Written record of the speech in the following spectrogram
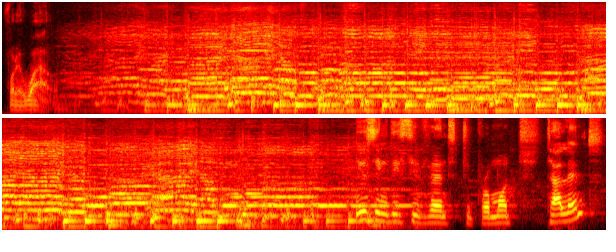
for a while. using this event to promote talent,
